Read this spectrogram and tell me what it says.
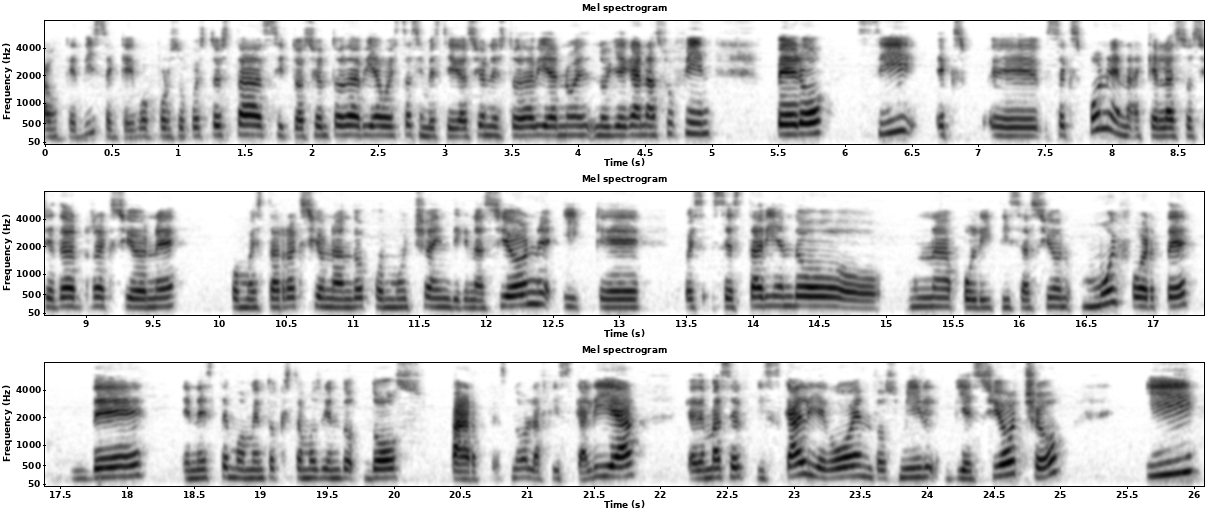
aunque dicen que por supuesto esta situación todavía o estas investigaciones todavía no, no llegan a su fin, pero sí eh, se exponen a que la sociedad reaccione como está reaccionando con mucha indignación y que pues se está viendo una politización muy fuerte de, en este momento que estamos viendo, dos partes, ¿no? La fiscalía, que además el fiscal llegó en 2018 y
